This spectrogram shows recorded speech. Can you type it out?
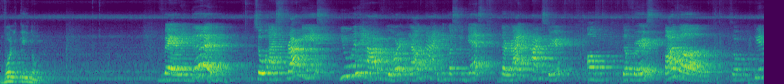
volcano. Very good. So as promised, you will have your cloud nine because you guessed the right answer of the first puzzle. So here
